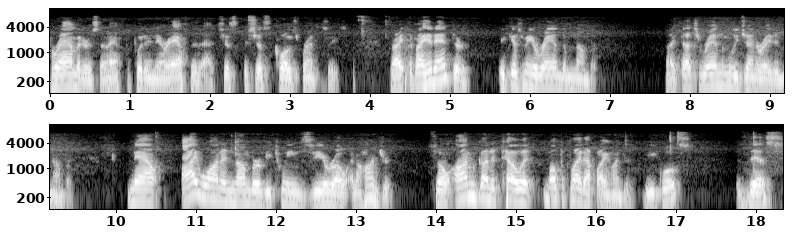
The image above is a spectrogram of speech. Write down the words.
parameters that I have to put in there after that. It's just, it's just closed parentheses, right? If I hit enter, it gives me a random number, right? That's randomly generated number. Now, I want a number between 0 and 100. So I'm going to tell it, multiply that by 100 equals this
